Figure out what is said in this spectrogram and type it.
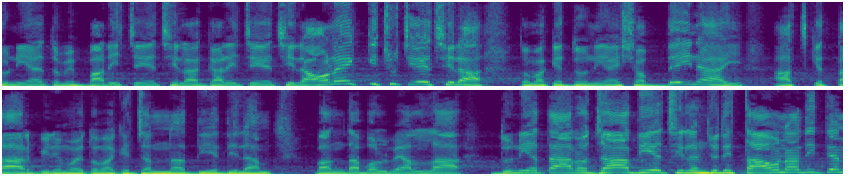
দুনিয়ায় তুমি বাড়ি চেয়েছিলা, গাড়ি চেয়েছিলা, অনেক কিছু চেয়েছিলা, তোমাকে দুনিয়ায় সব দেই নাই। আজকে তার বিনিময়ে তোমাকে জান্নাত দিয়ে দিলাম। বান্দা বলবে, আল্লাহ, দুনিয়াতে আরও যা দিয়েছিলেন যদি তাও না দিতেন,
